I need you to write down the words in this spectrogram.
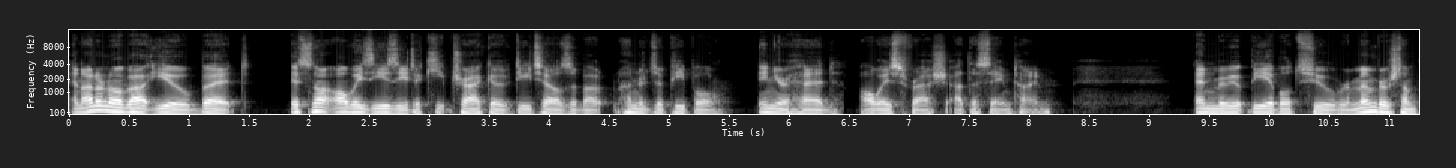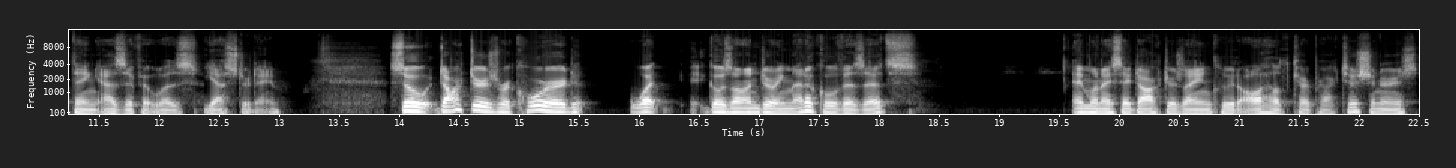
And I don't know about you, but it's not always easy to keep track of details about hundreds of people in your head, always fresh at the same time, and be able to remember something as if it was yesterday. So, doctors record what goes on during medical visits. And when I say doctors, I include all healthcare practitioners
